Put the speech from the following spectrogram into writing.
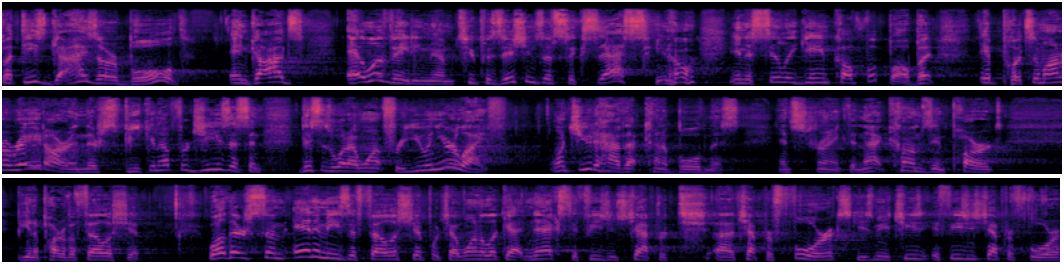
But these guys are bold. And God's elevating them to positions of success, you know, in a silly game called football. But it puts them on a radar and they're speaking up for Jesus. And this is what I want for you in your life. I want you to have that kind of boldness and strength. And that comes in part being a part of a fellowship. Well, there's some enemies of fellowship, which I want to look at next, Ephesians chapter, uh, chapter 4, excuse me, Ephesians chapter 4.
